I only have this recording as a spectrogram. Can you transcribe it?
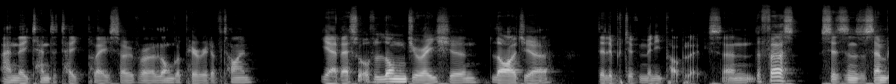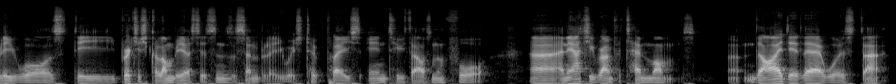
and they tend to take place over a longer period of time. Yeah, they're sort of long duration, larger deliberative mini publics. And the first Citizens Assembly was the British Columbia Citizens Assembly, which took place in 2004. Uh, and it actually ran for 10 months. Um, the idea there was that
